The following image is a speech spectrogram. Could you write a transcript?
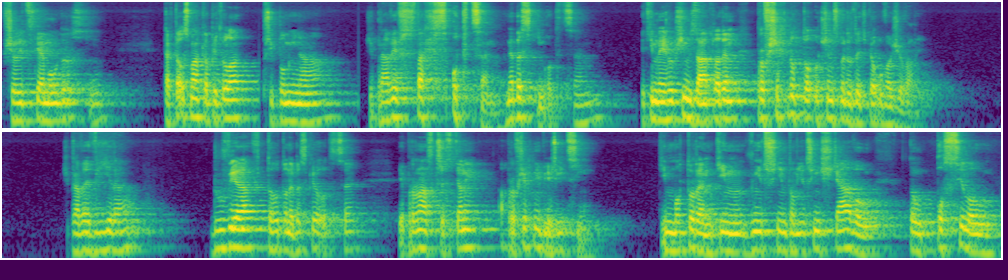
všelidské moudrosti, tak ta osmá kapitola připomíná, že právě vztah s Otcem, nebeským Otcem, je tím nejhlubším základem pro všechno to, o čem jsme doteďka uvažovali. Že právě víra, důvěra v tohoto nebeského Otce je pro nás křesťany a pro všechny věřící tím motorem, tím vnitřním, tou vnitřní šťávou, tou posilou,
